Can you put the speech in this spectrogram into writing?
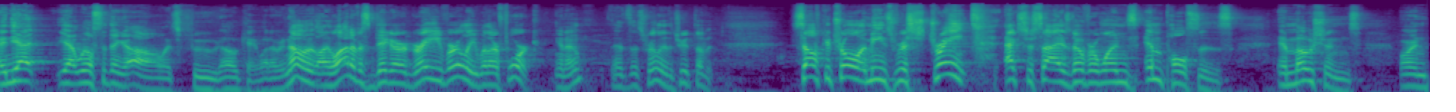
And yet, yeah, we'll sit there and go, oh, it's food. Okay, whatever. No, a lot of us dig our grave early with our fork, you know? That's, that's really the truth of it. Self control, it means restraint exercised over one's impulses, emotions, or,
